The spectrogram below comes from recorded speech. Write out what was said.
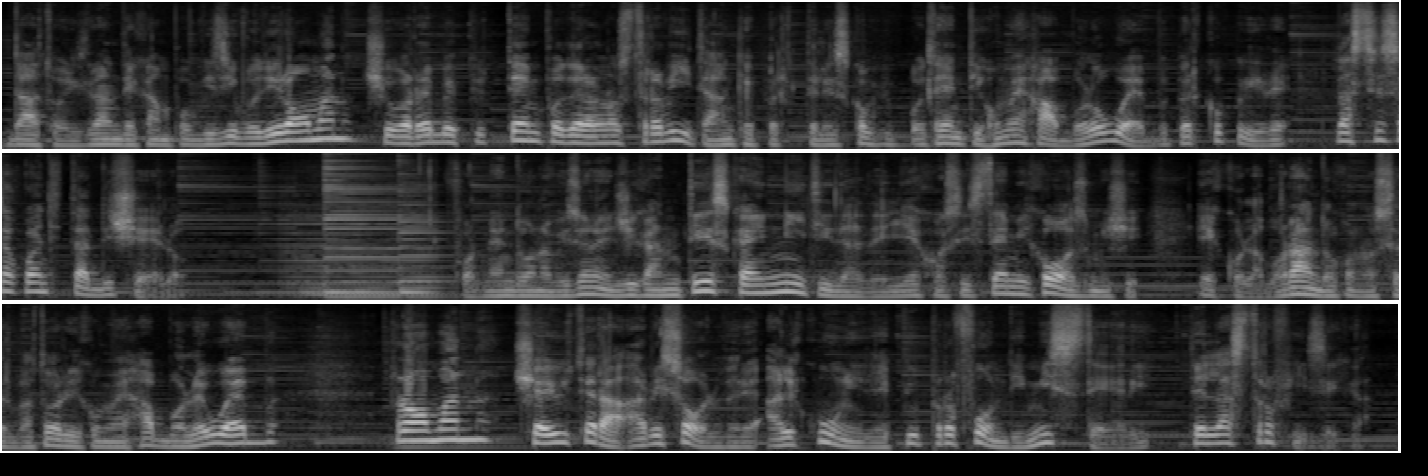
Dato il grande campo visivo di Roman, ci vorrebbe più tempo della nostra vita anche per telescopi potenti come Hubble o Webb per coprire la stessa quantità di cielo. Fornendo una visione gigantesca e nitida degli ecosistemi cosmici e collaborando con osservatori come Hubble e Webb, Roman ci aiuterà a risolvere alcuni dei più profondi misteri dell'astrofisica.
